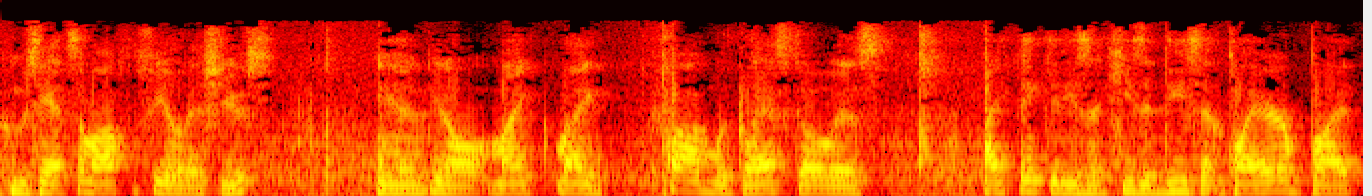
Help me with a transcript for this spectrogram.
who's had some off the field issues, and you know my my problem with Glasgow is I think that he's a he's a decent player, but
